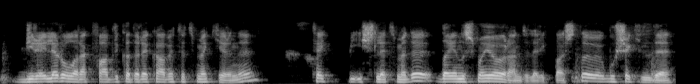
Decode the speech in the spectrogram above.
bireyler olarak fabrikada rekabet etmek yerine tek bir işletmede dayanışmayı öğrendiler ilk başta ve bu şekilde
